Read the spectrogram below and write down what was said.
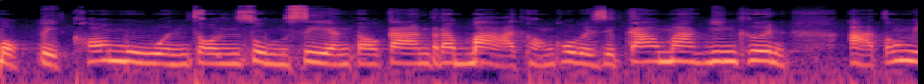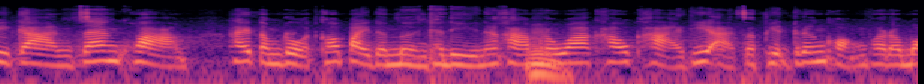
ปกปิดข้อมูลจนสุ่มเสี่ยงต่อการระบาดของโควิด -19 มากยิ่งขึ้น อาจต้องมีการแจ้งความให้ตำรวจเข้าไปดำเนินคดีนะคะเพราะว่าเข้าข่ายที่อาจจะผิดเรื่องของพรบ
